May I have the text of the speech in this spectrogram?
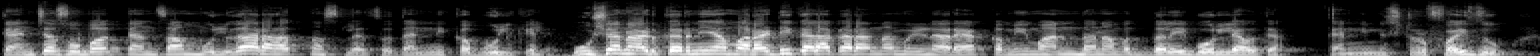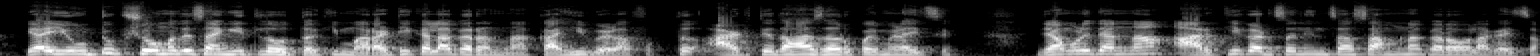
त्यांच्यासोबत त्यांचा मुलगा राहत नसल्याचं त्यांनी कबूल केलं. उषा नाडकर्णी या मराठी कलाकारांना मिळणाऱ्या कमी मानधनाबद्दलही बोलल्या होत्या. त्यांनी मिस्टर फैजू या युट्यूब शोमध्ये सांगितलं होतं की मराठी कलाकारांना काही वेळा फक्त आठ ते दहा हजार रुपये मिळायचे. ज्यामुळे त्यांना आर्थिक अडचणींचा सामना करावा लागायचा.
